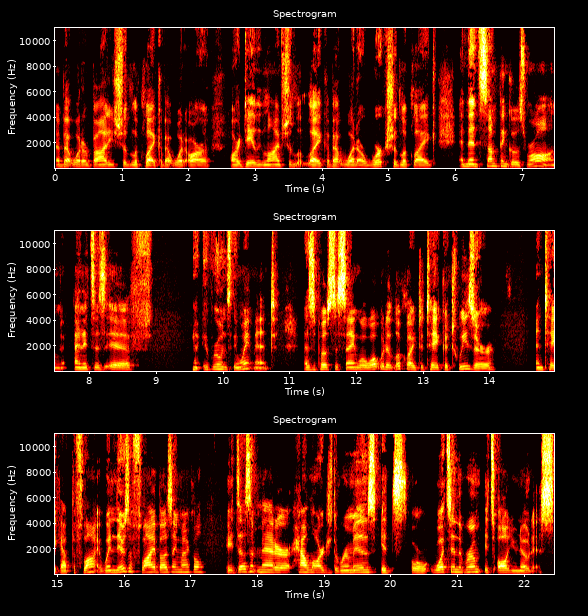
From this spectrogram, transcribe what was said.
about what our bodies should look like, about what our our daily lives should look like, about what our work should look like, and then something goes wrong, and it's as if it ruins the ointment, as opposed to saying, well, what would it look like to take a tweezer and take out the fly? When there's a fly buzzing, Michael, it doesn't matter how large the room is, it's or what's in the room, it's all you notice.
